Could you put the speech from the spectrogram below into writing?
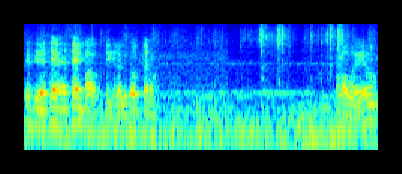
Sí, sí, ese, ese es el bounty, el helicóptero. No lo veo.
